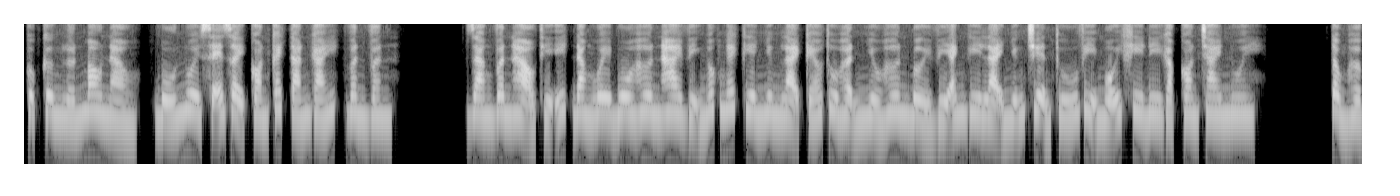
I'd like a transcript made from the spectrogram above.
Cục cưng lớn mau nào, bố nuôi sẽ dạy con cách tán gái, vân vân. Giang Vân hảo thì ít đăng bua hơn hai vị ngốc nghếch kia nhưng lại kéo thù hận nhiều hơn bởi vì anh ghi lại những chuyện thú vị mỗi khi đi gặp con trai nuôi. Tổng hợp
